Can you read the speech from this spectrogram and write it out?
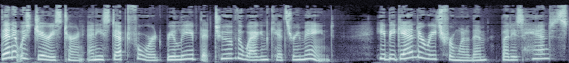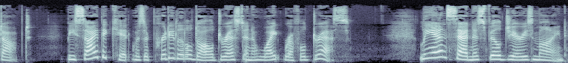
Then it was Jerry's turn, and he stepped forward, relieved that two of the wagon kits remained. He began to reach for one of them, but his hand stopped. Beside the kit was a pretty little doll dressed in a white ruffled dress. Leanne's sadness filled Jerry's mind.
